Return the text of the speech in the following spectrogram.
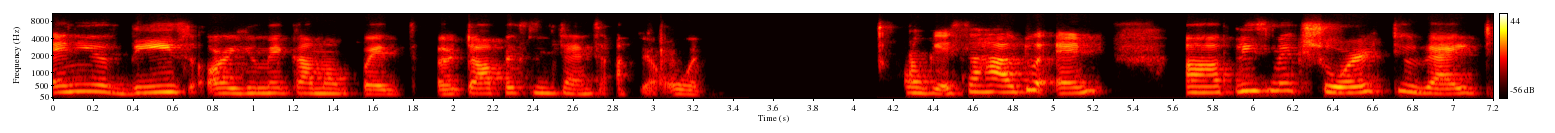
any of these, or you may come up with a topic sentence of your own. Okay, so how to end? Uh, please make sure to write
